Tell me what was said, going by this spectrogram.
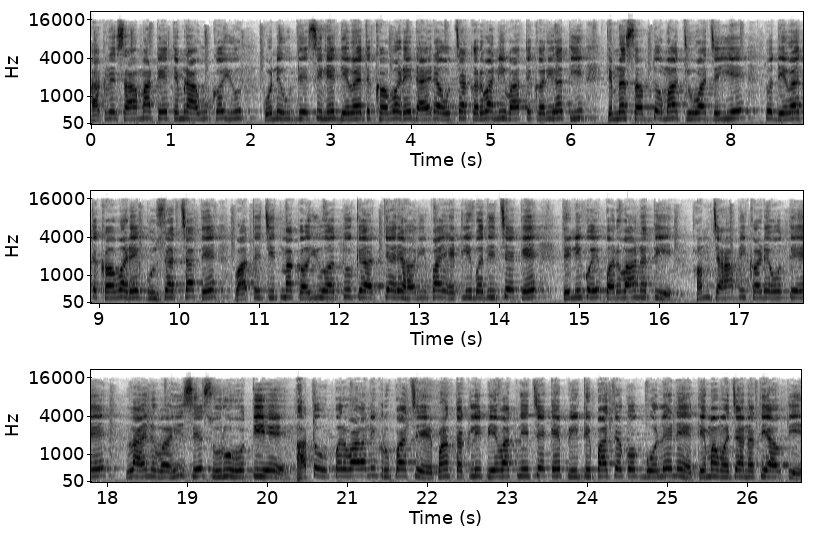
આખરે શા માટે તેમણે આવું કહ્યું? કોને ઉદ્દેશીને દેવાયત ખવડે ડાયરા ઓછા કરવાની વાત કરી હતી. તેમના શબ્દોમાં જોવા જઈએ તો દેવાયત ખવડે ગુજરાત સાથે વાતચીતમાં કહ્યું હતું કે અત્યારે હરીફાઈ એટલી બધી છે કે તેની કોઈ પરવા નથી. હમ जहाँ भी खड़े હોતે हैं લાઇન વહી સે શરૂ હોતી હે. આ તો ઉપરવાળાની કૃપા છે, પણ તકલીફ એ વાતની છે કે પીઠ પાછળ કોઈક બોલે ને તેમાં મજા નથી આવતી.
